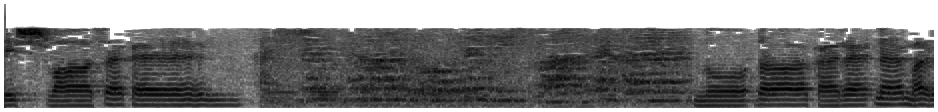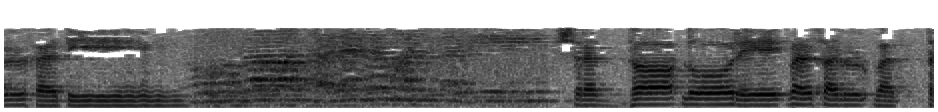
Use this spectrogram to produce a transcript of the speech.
अश्रद्धालोरविश्वासः शक्नोदाकरणमर्हति श्रद्धालोरेव सर्वत्र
